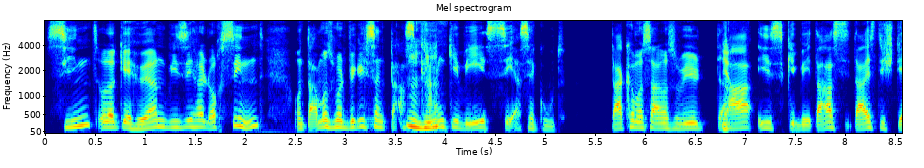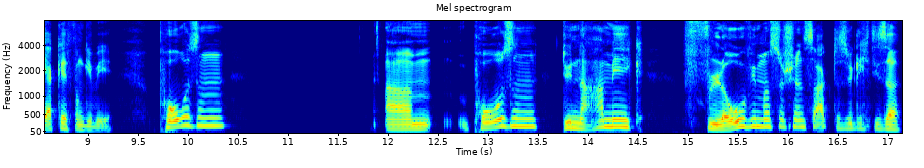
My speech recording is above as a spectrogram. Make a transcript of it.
sind oder gehören, wie sie halt auch sind. Und da muss man wirklich sagen, das mhm. kann GW sehr, sehr gut. Da kann man sagen, was man will, da ja. ist GW, da ist, da ist die Stärke von GW. Posen, ähm, Posen, Dynamik, Flow, wie man so schön sagt, das ist wirklich dieser,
